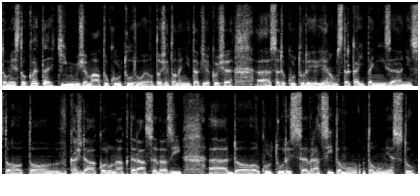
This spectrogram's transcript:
to město kvete tím, že má tu kulturu. Jo. To, že to není tak, že, jako, že se do kultury jenom strkají peníze a nic z toho. To každá koruna, která se vrazí do kultury, se vrací tomu, tomu městu.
